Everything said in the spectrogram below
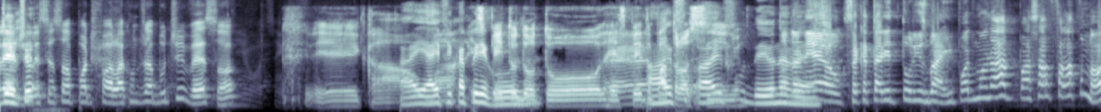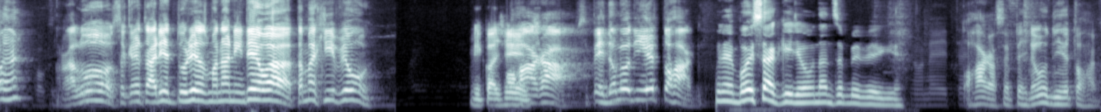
gente. dele, você só pode falar quando o Jabu tiver, só. Ei, calma. Aí- aí fica perigoso. o doutor, respeita o Ai, fu- ai, patrocínio. fudeu, né, Doutor velho? Daniel, Secretaria de Turismo aí, pode mandar passar a falar com nós, né? Alô, Secretaria de Turismo Ananindeua, tamo aqui, viu? Vem com a gente. Torraga, você perdeu meu dinheiro, Torraga. Me lembrou isso aqui, de no seu bebê aqui. Torraga, você perdeu meu dinheiro, Torraga.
